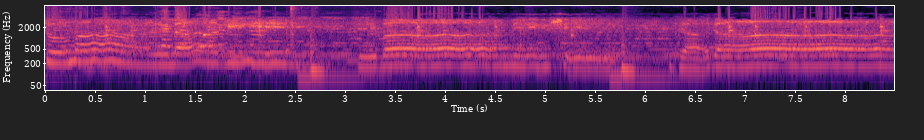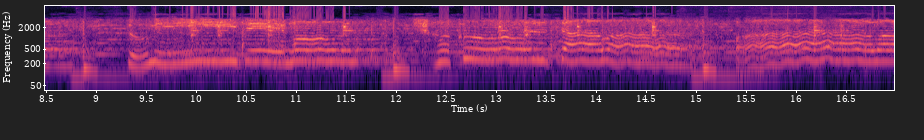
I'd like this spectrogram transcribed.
তোমার লাগি দিবানিশি জাগা। তুমি যে মন সকল চাওয়া পাওয়া।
